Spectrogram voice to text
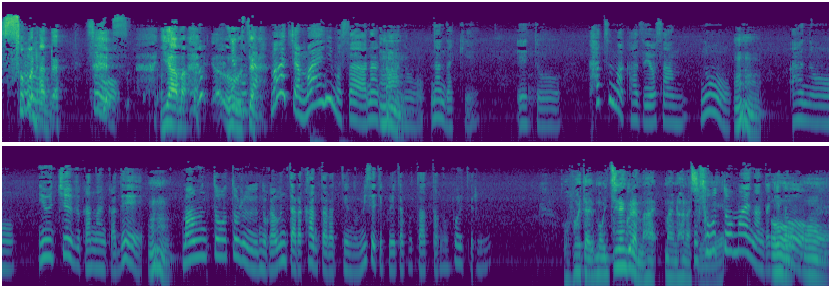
そうなんだ。そういや、まあ、うん、でもさまー、ちゃん前にもさなんかあの、なんだっけ？えっ、と勝間和代さんのうん、あの YouTube かなんかでうん。マウントを取るのがうんたらかんたらっていうのを見せてくれたことあったの覚えてる？覚えたもう1年ぐらい前前の話。相当前なんだけうど、んうん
